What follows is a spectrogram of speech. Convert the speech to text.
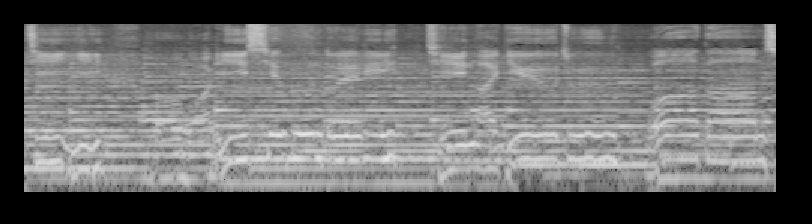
旨意，让我一生跟随你，亲爱救主，我感谢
